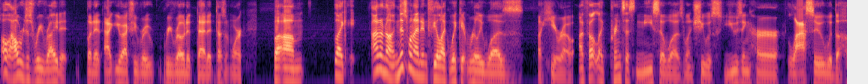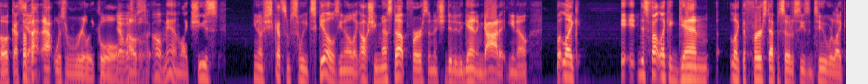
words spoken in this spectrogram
oh, I'll just rewrite it, but it you actually re- rewrote it that it doesn't work. But um, like I don't know. In this one, I didn't feel like Wicket really was a hero. I felt like Princess Kneesaa was when she was using her lasso with the hook. I thought Yeah. that that was really cool. Yeah, was I was cool. like, oh man, like she's, you know, she's got some sweet skills. You know, like oh, she messed up first and then she did it again and got it. You know, but like it, it this felt like again like the first episode of season two where like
